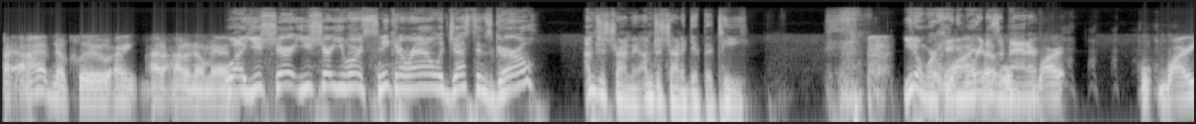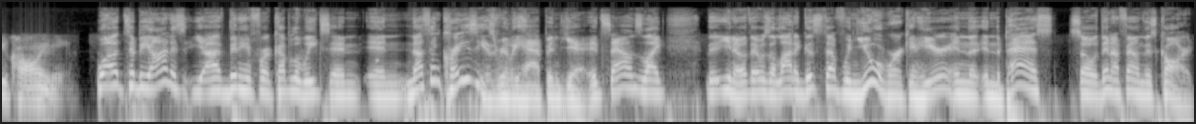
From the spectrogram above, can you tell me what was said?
I, I have no clue. I, I I don't know, man. Well, you sure you sure you weren't sneaking around with Justin's girl? I'm just trying to I'm just trying to get the tea. you don't work Why anymore. It doesn't matter. Why? Why are you calling me? Well, to be honest, yeah, I've been here for a couple of weeks and and nothing crazy has really happened yet. It sounds like you know there was a lot of good stuff when you were working here in the in the past. So then I found this card.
